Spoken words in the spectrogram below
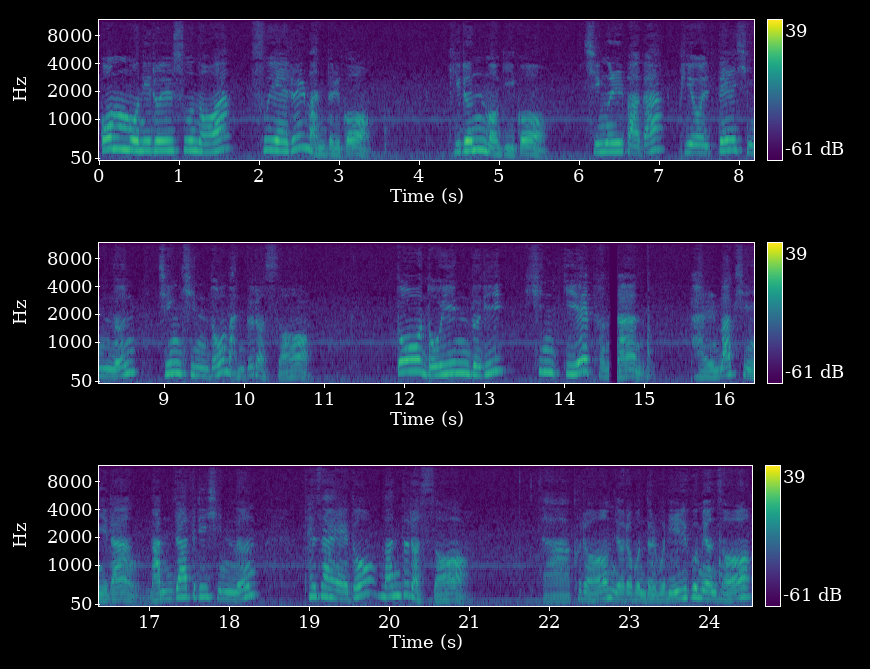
꽃무늬를 수놓아 수혜를 만들고, 길은 먹이고, 징을 박아 비올 때 신는 징신도 만들었어. 또 노인들이 신기에 편한 발막신이랑 남자들이 신는 태사에도 만들었어. 자, 그럼 여러분들 우리 읽으면서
